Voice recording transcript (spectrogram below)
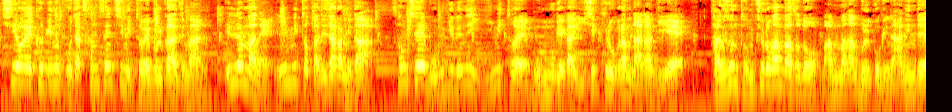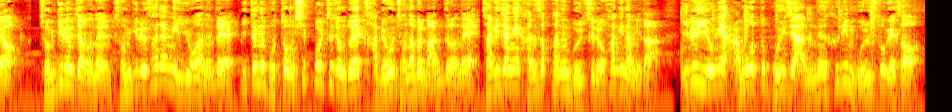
치어의 크기는 고작 3cm에 불과하지만 1년 만에 1m까지 자랍니다. 성체의 몸 길이는 2m에 몸무게가 20kg 나가기에 단순 덩치로만 봐서도 만만한 물고기는 아닌데요. 전기뱀장어는 전기를 사냥에 이용하는데 이때는 보통 10V 정도의 가벼운 전압을 만들어내 자기장에 간섭하는 물질을 확인합니다. 이를 이용해 아무것도 보이지 않는 흐린 물 속에서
